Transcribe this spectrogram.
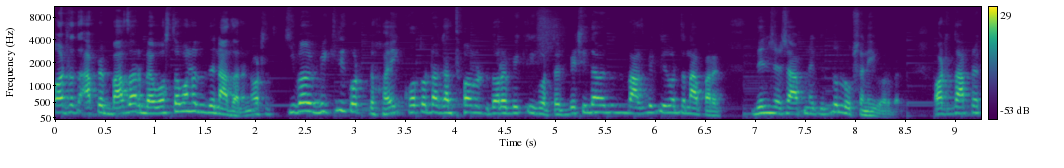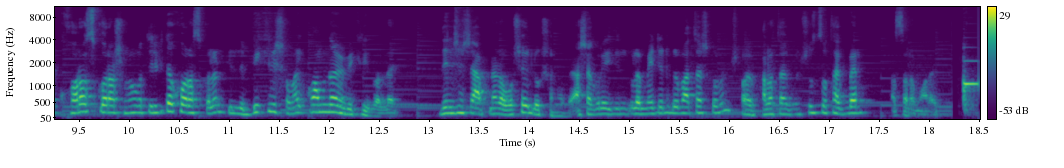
অর্থাৎ আপনি বাজার ব্যবস্থাপনা যদি না জানেন, অর্থাৎ কীভাবে বিক্রি করতে হয়, কত টাকা দর- বিক্রি করতে হয়, বেশি দামে যদি মাছ বিক্রি করতে না পারেন, দিন শেষে আপনি কিন্তু লোকসানই করবেন অর্থাৎ আপনি খরচ করার সময় অতিরিক্ত খরচ করলেন, কিন্তু বিক্রির সময় কম দামে বিক্রি করলেন, দিন শেষে আপনার অবশ্যই লোকসান হবে। আশা করি এই দিনগুলো মেনটেন করে মাছ চাষ করবেন। সবাই ভালো থাকবেন, সুস্থ থাকবেন। আসসালামু আলাইকুম।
